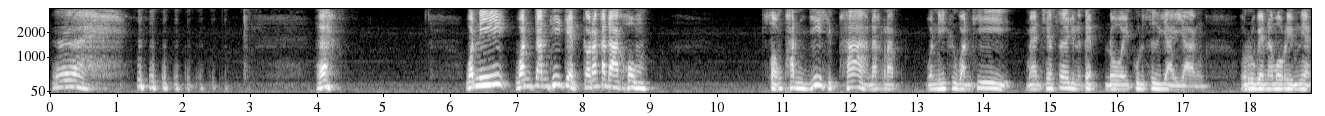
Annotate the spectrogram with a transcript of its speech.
วันนี้วันจันทร์ที่ 7 กรกฎาคม 2025 นะครับ วันนี้คือวันที่แมนเชสเตอร์ยูไนเต็ดโดยกุนซือใหญ่อย่างรูเบนอโมริมเนี่ย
